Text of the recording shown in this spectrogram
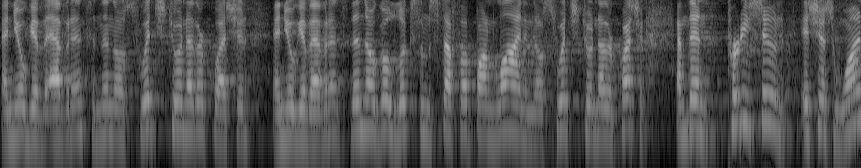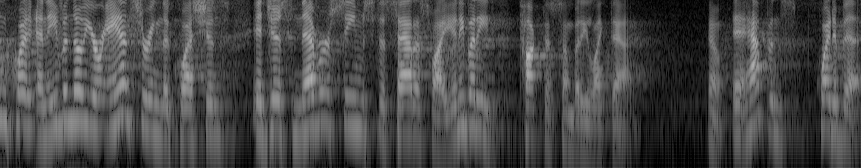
and you'll give evidence, and then they'll switch to another question and you'll give evidence. Then they'll go look some stuff up online and they'll switch to another question. And then pretty soon it's just one question. And even though you're answering the questions, it just never seems to satisfy. Anybody talk to somebody like that? You know, it happens quite a bit.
